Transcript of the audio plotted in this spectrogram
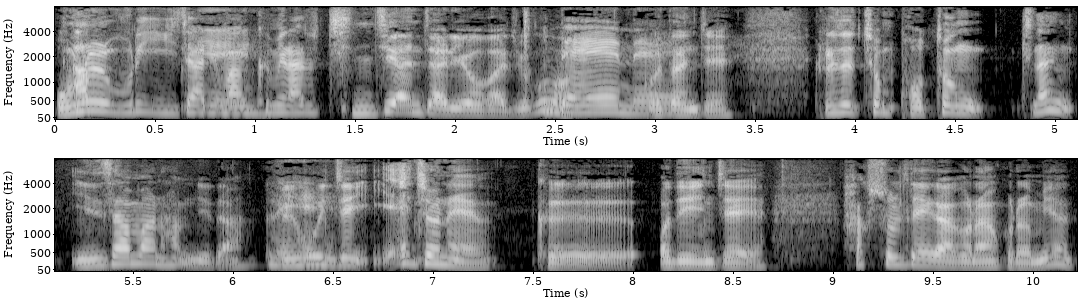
오늘 우리 이 자리만큼이나 예. 아주 진지한 자리여가지고. 네네. 거기다 이제 그래서 좀 보통 그냥 인사만 합니다. 그리고 네. 이제 예전에 그 어디 이제 학술대 가거나 그러면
